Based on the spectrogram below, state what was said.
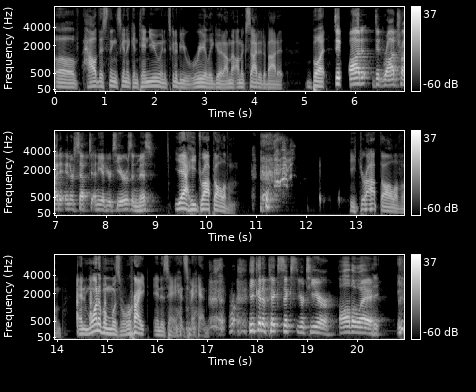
of how this thing's going to continue, and it's going to be really good. I'm I'm excited about it. But did Rod did Rod try to intercept any of your tears and miss? Yeah, he dropped all of them. he dropped all of them. And one of them was right in his hands, man. He could have picked six your tier all the way. He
